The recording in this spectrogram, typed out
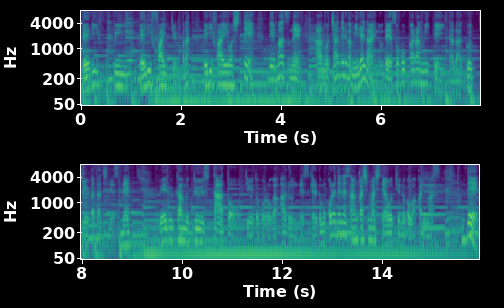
veri、verify っていうのかな？verify をして、で、まずね、あの、チャンネルが見れないので、そこから見ていただくっていう形ですね。Welcome to Start っていうところがあるんですけれども、これでね、参加しましたよっていうのがわかります。で、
